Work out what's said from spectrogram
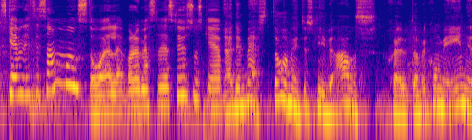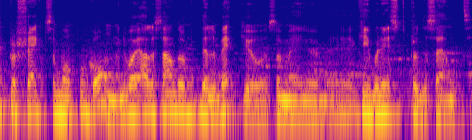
Skrev ni tillsammans då eller var det mestadels du som skrev? Ja, det mesta har vi inte skrivit alls själv, utan vi kom ju in i ett projekt som var på gång. Det var ju Alessandro Del Vecchio som är ju eh, keyboardist, producent.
